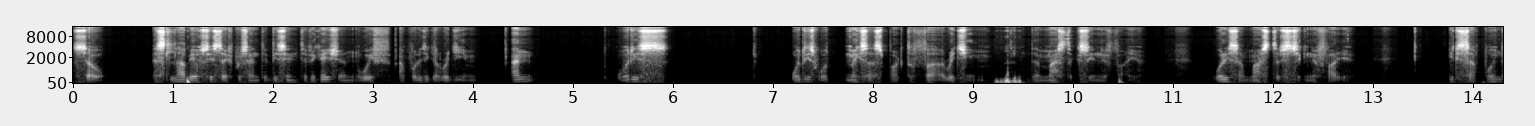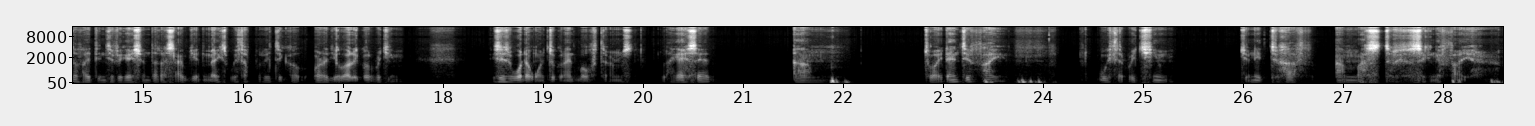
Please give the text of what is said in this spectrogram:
so Slavoj Zizek presented this identification with a political regime, and what is what is what makes us part of a regime? The master signifier. What is a master signifier? It is a point of identification that a subject makes with a political or ideological regime. This is what I want to connect both terms. Like I said, um, to identify with a regime, you need to have a master signifier.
